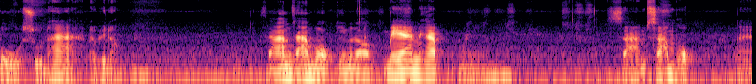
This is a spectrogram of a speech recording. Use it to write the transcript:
ปู่ศูนย์ห้านะพี่น้อง สามสามหกที่มันออกแมนครับสามสามหกอ่า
